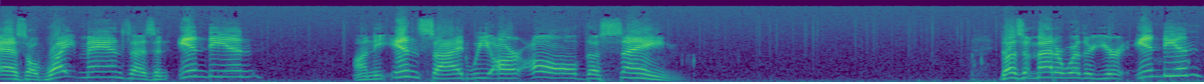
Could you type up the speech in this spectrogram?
as a white man's, as an Indian. On the inside, we are all the same. Doesn't matter whether you're Indian,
